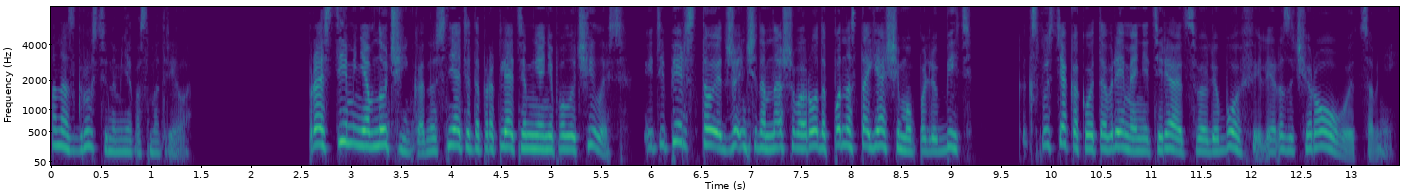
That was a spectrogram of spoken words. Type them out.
Она с грустью на меня посмотрела. «Прости меня, внученька, но снять это проклятие мне не получилось. И теперь стоит женщинам нашего рода по-настоящему полюбить, как спустя какое-то время они теряют свою любовь или разочаровываются в ней».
